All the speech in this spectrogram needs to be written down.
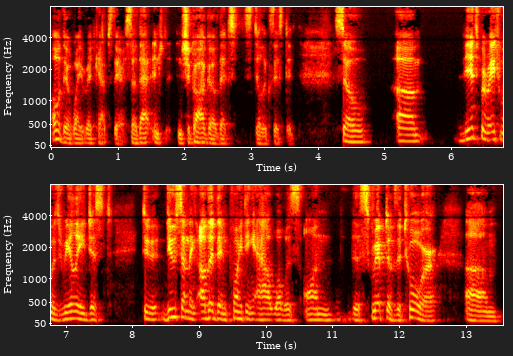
oh, there are white redcaps there. So that in, in Chicago, that still existed. So um, the inspiration was really just to do something other than pointing out what was on the script of the tour. Um,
